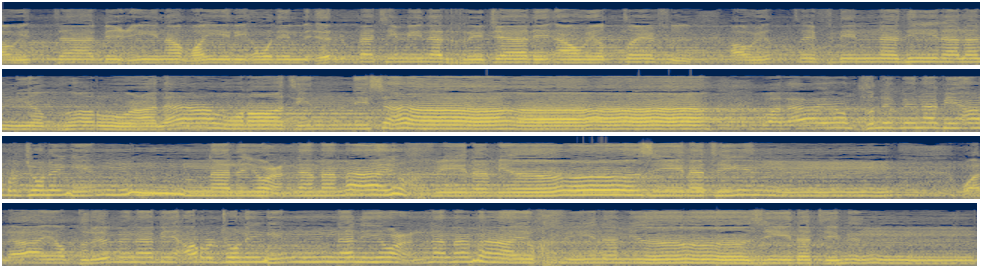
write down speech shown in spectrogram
أو التابعين غير أولي الإربة من الرجال أو الطفل أو الطفل الذين لم يظهروا على عورات النساء ولا يضربن بأرجلهن ليعلم ما يخفين من زينتهن ولا يضربن بأرجلهن ليعلم ما يخفين من زينتهن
